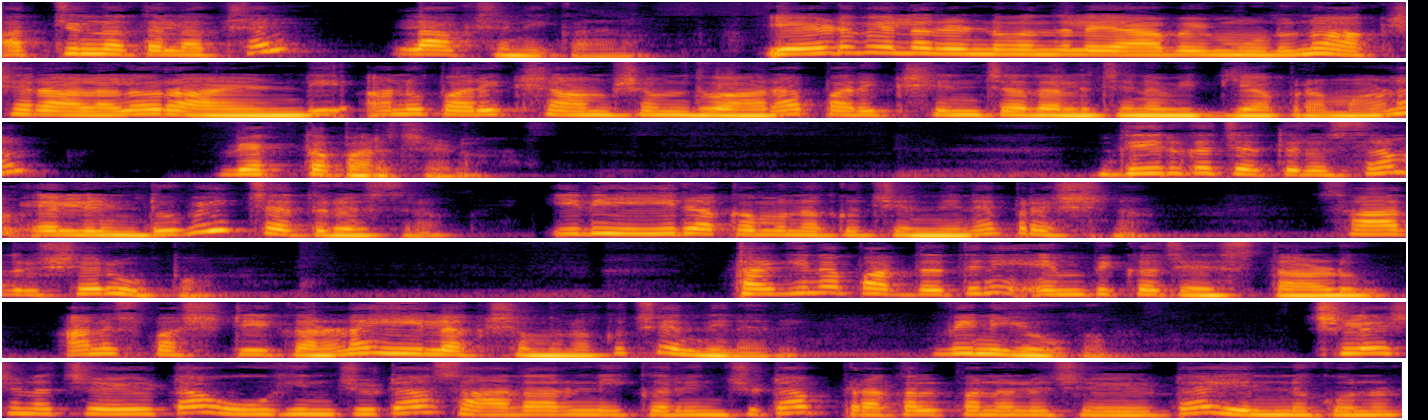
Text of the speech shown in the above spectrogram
అత్యున్నత లక్ష్యం లాక్షణీకరణం. ఏడు వేల రెండు వందల యాభై మూడును అక్షరాలలో రాయండి. అను పరీక్షాంశం ద్వారా పరీక్షించదలిచిన విద్యా ప్రమాణం వ్యక్తపరచడం. దీర్ఘ చతురస్రం ఎల్ ఇంటూ బి చతురస్రం. ఇది ఈ రకమునకు చెందిన ప్రశ్న. సాదృశ్య రూపం. తగిన పద్ధతిని ఎంపిక చేస్తాడు. అను స్పష్టీకరణ ఈ లక్ష్యమునకు చెందినది. వినియోగం. విశ్లేషణ చేయుట ఊహించుట సాధారణీకరించుట ప్రకల్పనలు చేయుట ఎన్నుకొనుట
